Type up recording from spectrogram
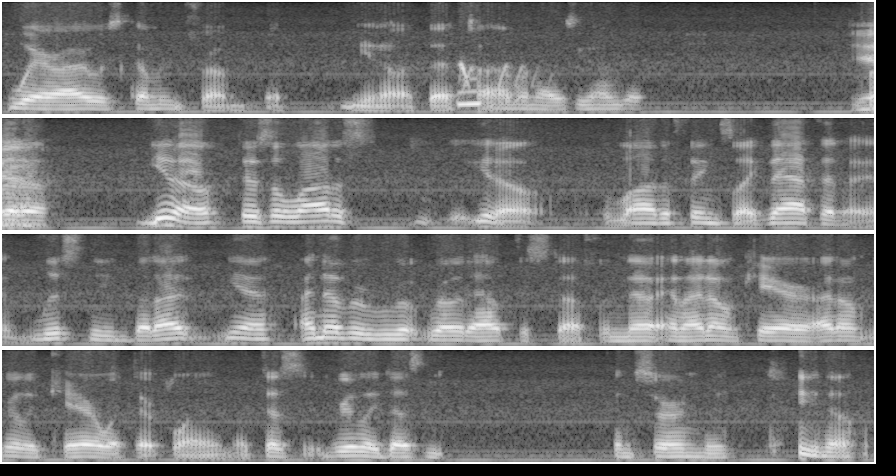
where I was coming from. But you know, at that time when I was younger. Yeah. But, uh, you know, there's a lot of you know a lot of things like that that I'm listening, but I yeah I never wrote out the stuff and no, and I don't care. I don't really care what they're playing. It does it really doesn't concern me. You know,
